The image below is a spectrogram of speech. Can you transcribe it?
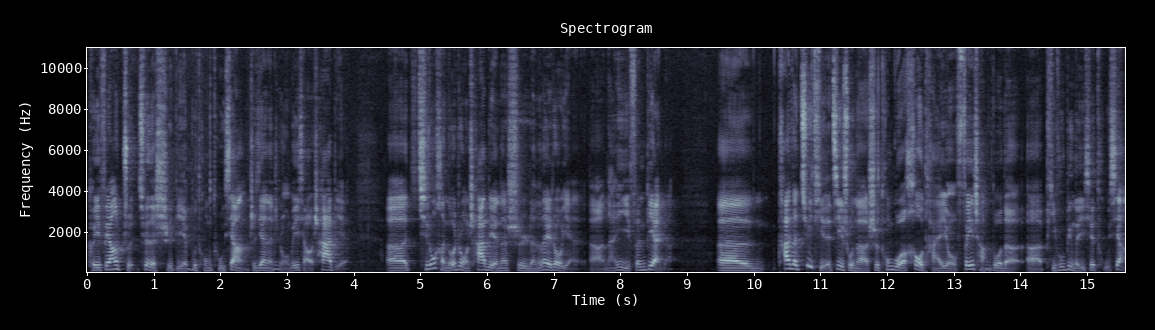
可以非常准确的识别不同图像之间的这种微小差别。呃，其中很多这种差别呢是人类肉眼啊、呃难以分辨的。呃，它的具体的技术呢是通过后台有非常多的呃皮肤病的一些图像，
